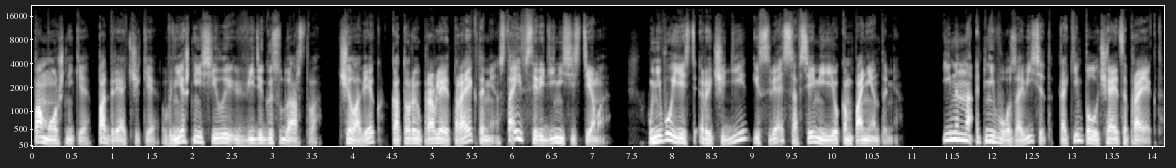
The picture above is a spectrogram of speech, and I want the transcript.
помощники, подрядчики, внешние силы в виде государства. Человек, который управляет проектами, стоит в середине системы. У него есть рычаги и связь со всеми ее компонентами. Именно от него зависит, каким получается проект.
